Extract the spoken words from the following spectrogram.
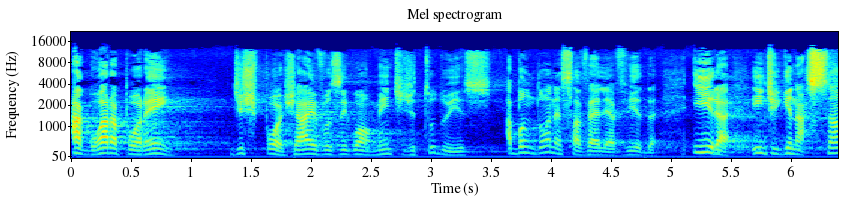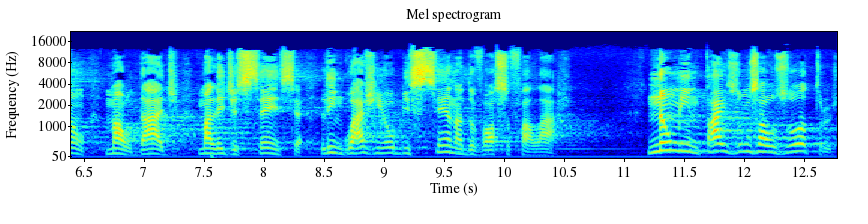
Agora, porém, despojai-vos igualmente de tudo isso. Abandone essa velha vida. Ira, indignação, maldade, maledicência, linguagem obscena do vosso falar. Não mintais uns aos outros,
